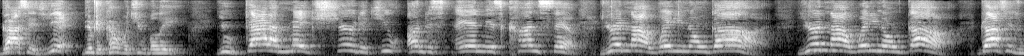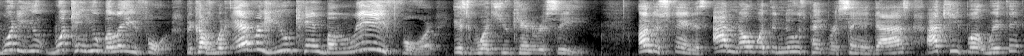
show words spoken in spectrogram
God says, yeah, then become what you believe. You gotta make sure that you understand this concept. You're not waiting on God. You're not waiting on God. God says, what do you what can you believe for? Because whatever you can believe for is what you can receive. Understand this. I know what the newspaper is saying, guys. I keep up with it.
